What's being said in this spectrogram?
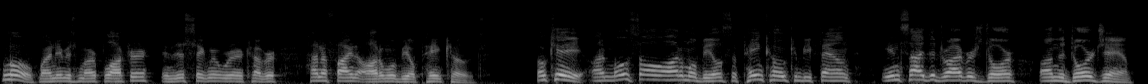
Hello, my name is Mark Blocker. In this segment, we're going to cover how to find automobile paint codes. Okay, on most all automobiles, the paint code can be found inside the driver's door on the door jamb.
